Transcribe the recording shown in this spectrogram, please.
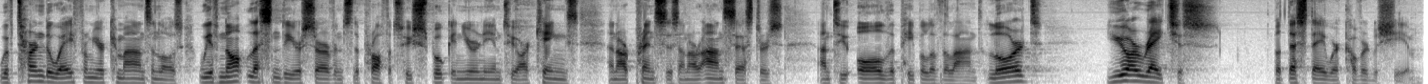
We've turned away from your commands and laws. We have not listened to your servants, the prophets, who spoke in your name to our kings and our princes and our ancestors and to all the people of the land. Lord, you are righteous, but this day we're covered with shame.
